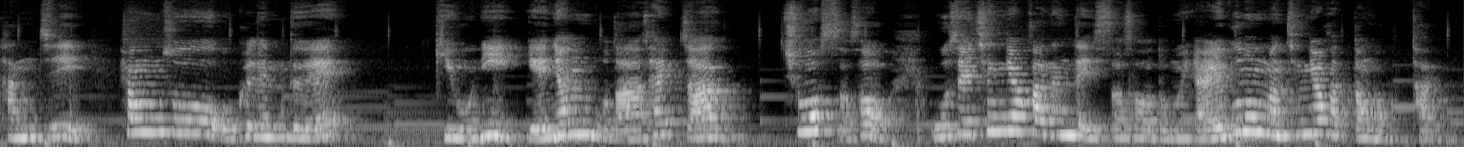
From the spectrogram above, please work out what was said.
단지 평소 오클랜드의 기온이 예년보다 살짝 추웠어서 옷을 챙겨가는 데 있어서 너무 얇은 옷만 챙겨갔던 것 같아요.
